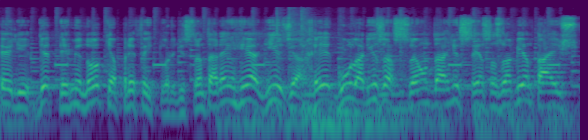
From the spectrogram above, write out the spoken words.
ele determinou que a Prefeitura de Santarém realize a regularização das licenças ambientais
